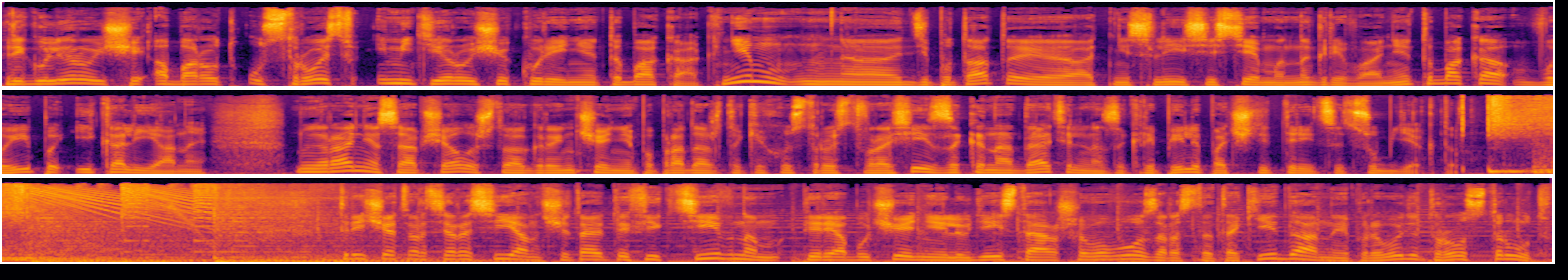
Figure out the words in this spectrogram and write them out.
регулирующий оборот устройств, имитирующих курение табака. К ним э, депутаты отнесли системы нагревания табака, вейпы и кальяны. Ну и ранее сообщалось, что ограничения по продаже таких устройств в России законодательно закрепили почти 30 субъектов. Три четверти россиян считают эффективным переобучение людей старшего возраста. Такие данные приводит Роструд.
